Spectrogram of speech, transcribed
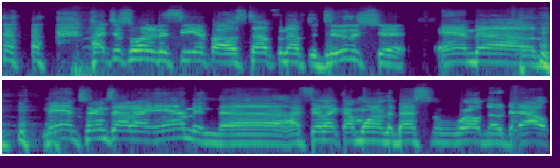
I just wanted to see if I was tough enough to do the shit. And um, man, turns out I am, and uh, I feel like I'm one of the best in the world, no doubt.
